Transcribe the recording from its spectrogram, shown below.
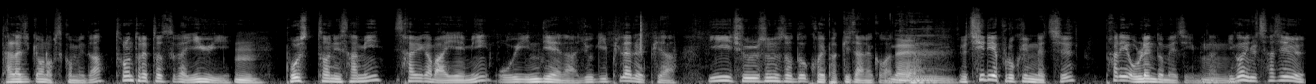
달라질 경우는 없을 겁니다. 토론토 랩터스가 2위, 음. 보스턴이 3위, 4위가 마이애미, 5위 인디애나, 6위 필라델피아. 이 줄 순서도 거의 바뀌지 않을 것 같아요. 네. 그리고 7위에 브루클린 네츠, 8위 올랜도 매직입니다. 음. 이건 사실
